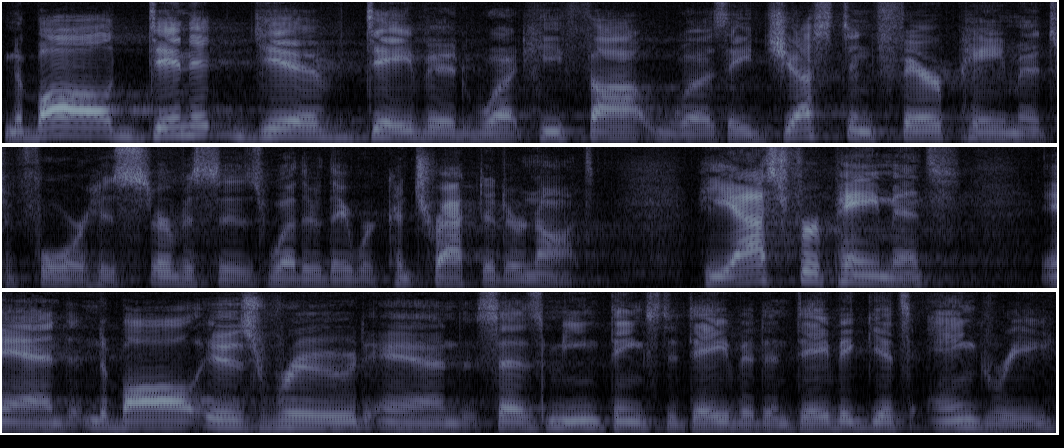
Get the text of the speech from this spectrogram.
Nabal didn't give David what he thought was a just and fair payment for his services, whether they were contracted or not. He asked for payment, and Nabal is rude and says mean things to David. And David gets angry,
